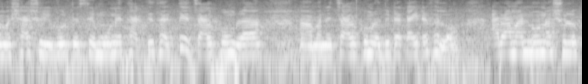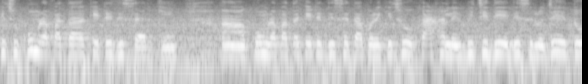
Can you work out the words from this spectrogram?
আমার শাশুড়ি বলতেছে, মনে থাকতে থাকতে চাল কুমড়া মানে চাল কুমড়া দুইটা কাইটা ফেলো। আর আমার নুন আসলে কিছু কুমড়া পাতা কেটে দিছে আর কি। কুমড়া পাতা কেটে দিছে, তারপরে কিছু কাঁঠালের বিচি দিয়ে দিছিল। যেহেতু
